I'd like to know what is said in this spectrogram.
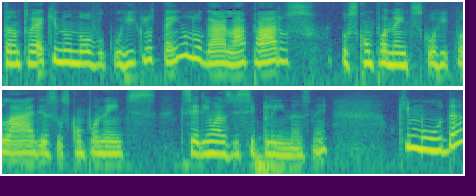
Tanto é que no novo currículo tem o um lugar lá para os, os componentes curriculares, os componentes que seriam as disciplinas. Né? O que muda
